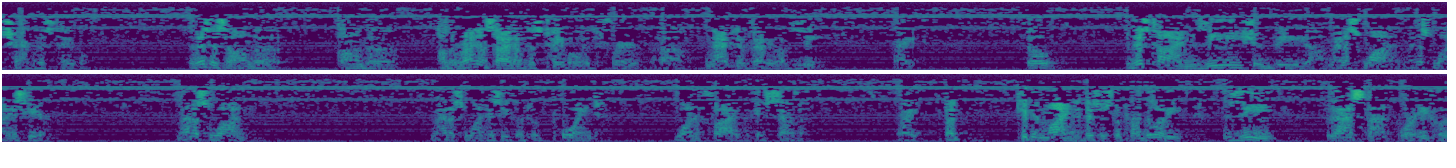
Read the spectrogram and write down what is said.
let's check this table. So this is on the on the on the right hand side of this table is for uh, negative value of z, right? So this time z should be uh, minus one. Minus one is here. Minus one. Minus one is equal to point one five eight seven, right? But keep in mind this is the probability z less than or equal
